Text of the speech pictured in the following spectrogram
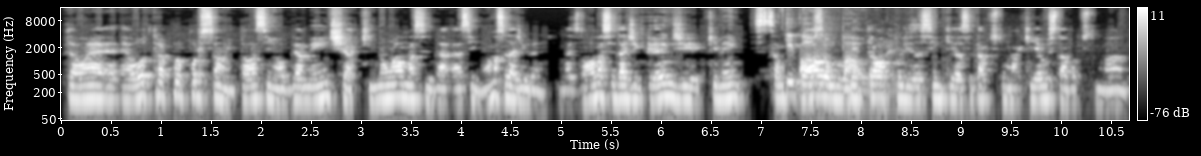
Então é, é outra proporção. Então, assim, obviamente, aqui não é uma cidade, assim, é uma cidade grande, mas não é uma cidade grande que nem São Igual Paulo, São Paulo metrópolis, né? assim, que você tá acostumado, que eu estava acostumado.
